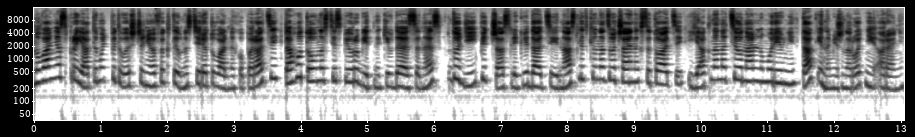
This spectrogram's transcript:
тренування сприятимуть підвищенню ефективності рятувальних операцій та готовності співробітників ДСНС до дій під час ліквідації наслідків надзвичайних ситуацій як на національному рівні, так і на міжнародній арені.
